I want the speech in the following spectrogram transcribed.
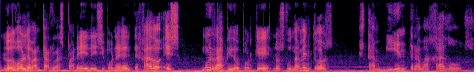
Luego levantar las paredes y poner el tejado es muy rápido porque los fundamentos están bien trabajados.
